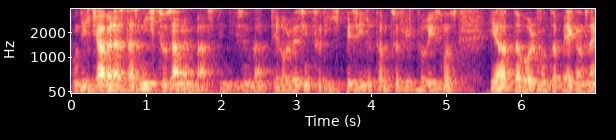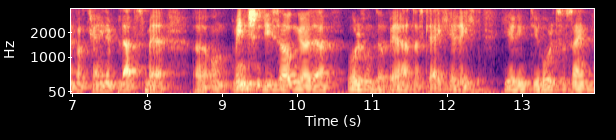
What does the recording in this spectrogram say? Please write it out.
Und ich glaube, dass das nicht zusammenpasst in diesem Land Tirol. Wir sind zu dicht besiedelt, haben zu viel Tourismus. Hier hat der Wolf und der Bär ganz einfach keinen Platz mehr. Äh, und Menschen, die sagen, ja, der Wolf und der Bär hat das gleiche Recht, hier in Tirol zu sein,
